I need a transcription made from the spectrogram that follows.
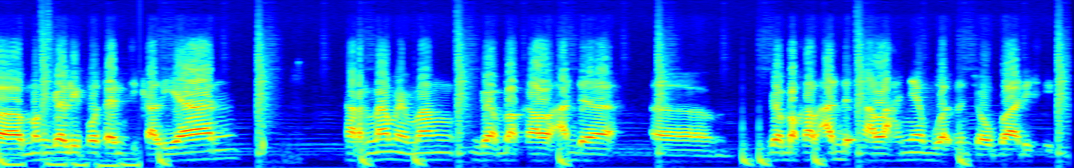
eh, menggali potensi kalian karena memang nggak bakal ada eh, nggak bakal ada salahnya buat mencoba di sini.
